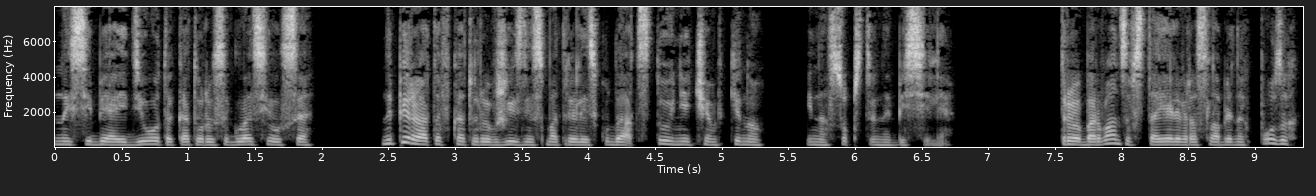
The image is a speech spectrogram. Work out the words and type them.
На себя, идиота, который согласился. На пиратов, которые в жизни смотрелись куда отстойнее, чем в кино и на собственное бессилие. Трое оборванцев стояли в расслабленных позах,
